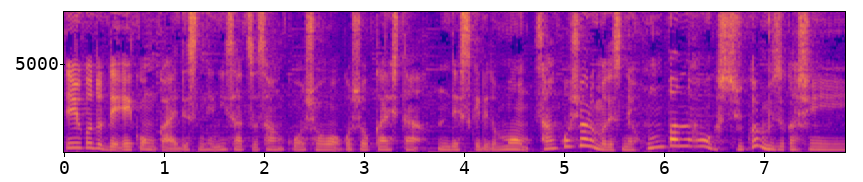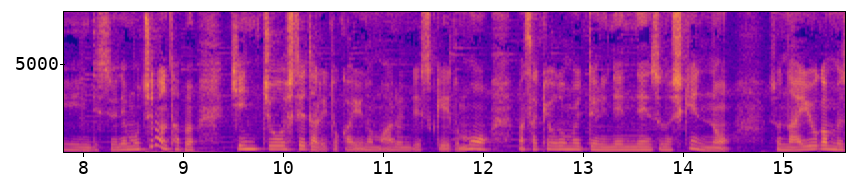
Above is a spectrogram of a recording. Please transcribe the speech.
ということで、えー、今回ですね、2冊参考書をご紹介したんですけれども、参考書よりもですね、本番の方がすごい難しいんですよね。もちろん多分緊張してたりとかいうのもあるんですけれども、まあ、先ほども言ったように年々その試験のその内容が難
